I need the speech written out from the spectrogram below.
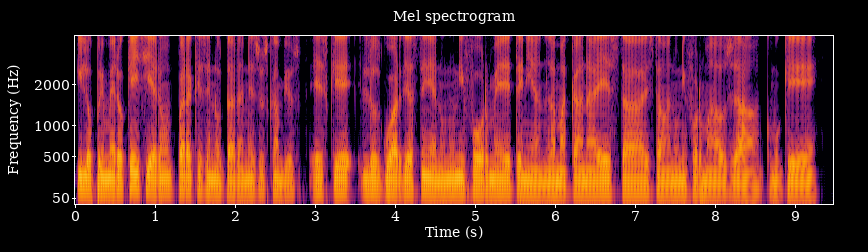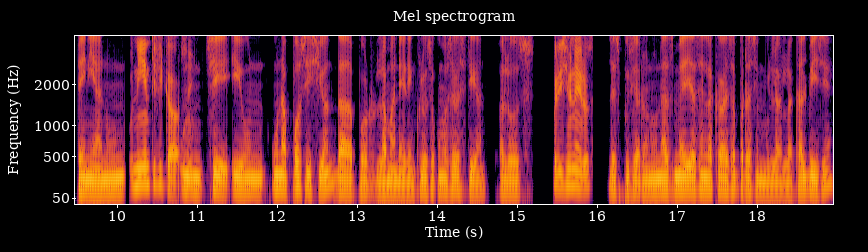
Y lo primero que hicieron para que se notaran esos cambios es que los guardias tenían un uniforme, tenían la macana esta, estaban uniformados, o sea, como que tenían un... Un identificador, sí. Sí, y un, una posición dada por la manera incluso como se vestían. A los prisioneros les pusieron unas medias en la cabeza para simular la calvicie.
